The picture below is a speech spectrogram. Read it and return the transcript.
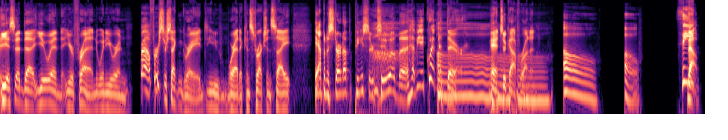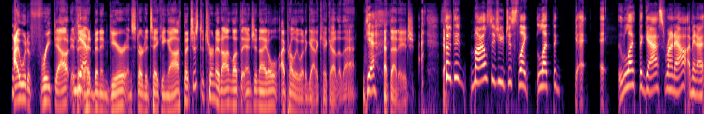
You said uh, you and your friend, when you were in well first or second grade, you were at a construction site. You happened to start up a piece or two of uh, heavy equipment there. and took off running. Oh. Oh. See, Now, I would have freaked out if it had been in gear and started taking off, but just to turn it on, let the engine idle, I probably would have got a kick out of that yeah. at that age. So did Miles? Did you just like let the eh, eh, let the gas run out? I mean, I,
